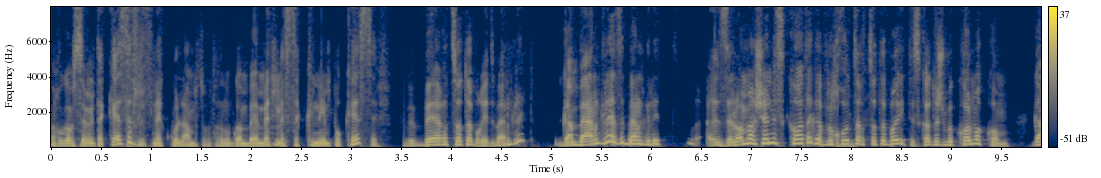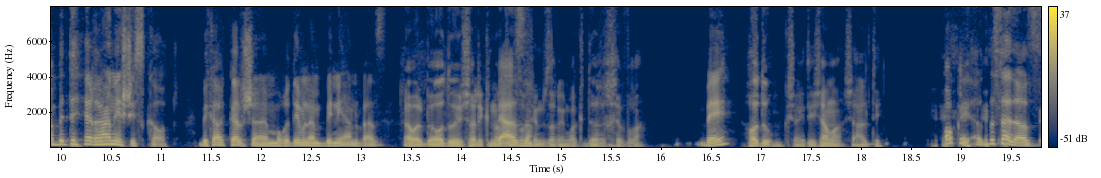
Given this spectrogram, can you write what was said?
אנחנו גם שמים את הכסף לפני כולם, זאת אומרת אנחנו גם באמת מסכנים פה כסף. ובארצות הברית זה באנגלית. גם באנגליה זה באנגלית. זה לא אומר שאין עסקאות אגב מחוץ לארצות הברית, עסקאות יש בכל מקום. גם בטהרן יש עסקאות. בעיקר כאלה שמורידים להם בניין ואז. לא, אבל בהודו אי אפשר לקנות אזרחים זרים, רק דרך חברה. ב? הודו, כשהייתי שם, שאלתי. אוקיי, אז בסדר, אז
